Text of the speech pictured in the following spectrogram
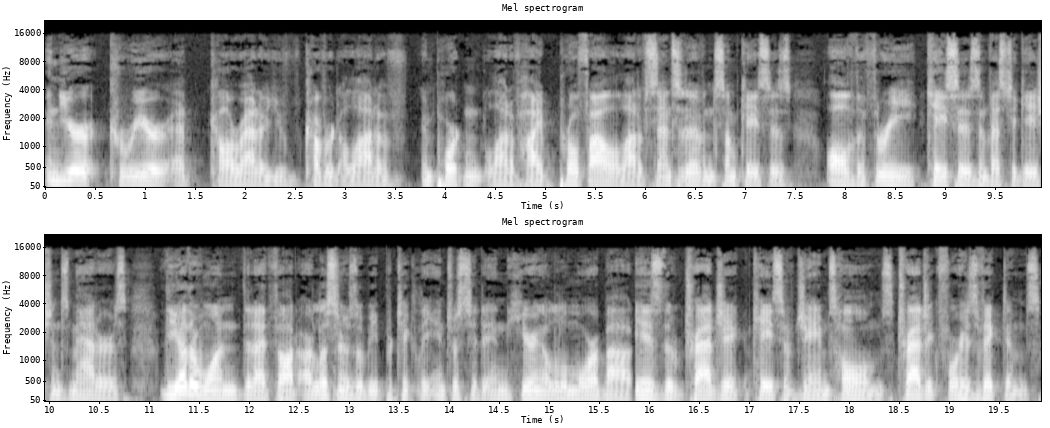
In your career at Colorado, you've covered a lot of important, a lot of high profile, a lot of sensitive, in some cases, all of the three cases, investigations matters. The other one that I thought our listeners would be particularly interested in hearing a little more about is the tragic case of James Holmes, tragic for his victims.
